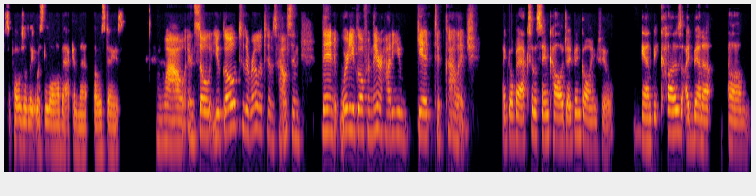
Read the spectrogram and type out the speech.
supposedly it was the law back in that those days. Wow. And so you go to the relative's house, and then where do you go from there? How do you get to college? I go back to the same college I'd been going to. Mm-hmm. And because I'd been a, um,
